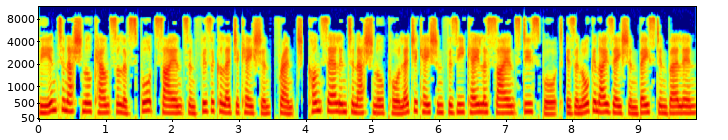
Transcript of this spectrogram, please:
The International Council of Sport Science and Physical Education French, Conseil international pour l'éducation physique et la science du sport is an organization based in Berlin,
